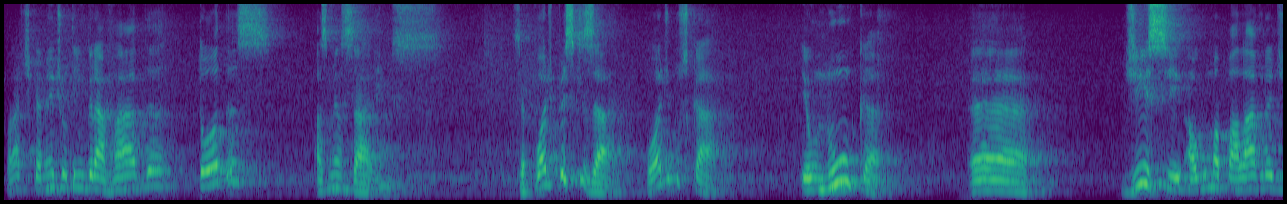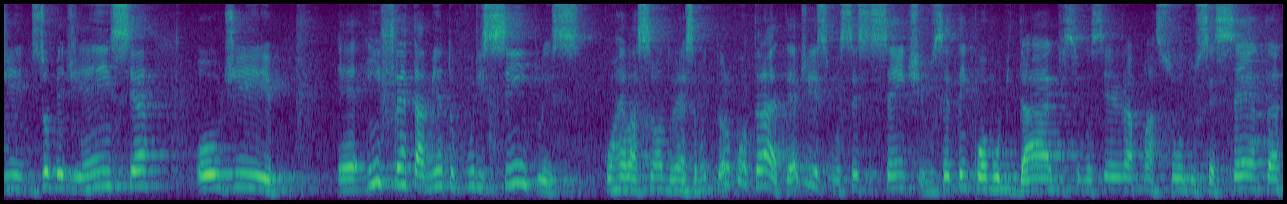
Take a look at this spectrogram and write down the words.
praticamente eu tenho gravada todas as mensagens. Você pode pesquisar, pode buscar. Eu nunca é, disse alguma palavra de desobediência ou de é, enfrentamento puro e simples com relação à doença. Muito pelo contrário, até disse: você se sente, você tem comorbidade, se você já passou dos 60,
